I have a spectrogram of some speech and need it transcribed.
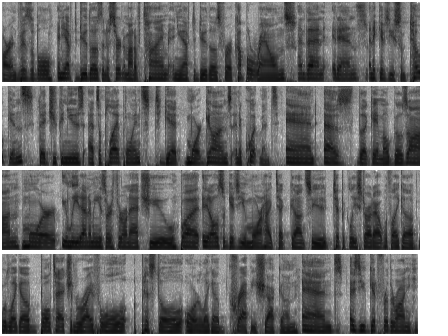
are invisible. And you have to do those in a certain amount of time. And you have to do those for a couple rounds. And then it ends. And it gives you some tokens that you can use at supply points to get more guns and equipment. And as the game mode goes on, more elite enemies are thrown at you. But it also gives you more high tech guns. So you typically start out with like a with like a bolt action rifle, a pistol, or like a crappy shotgun. And as you get further on, you can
